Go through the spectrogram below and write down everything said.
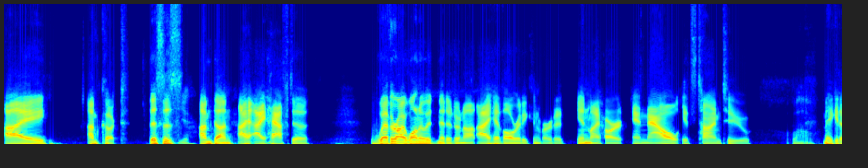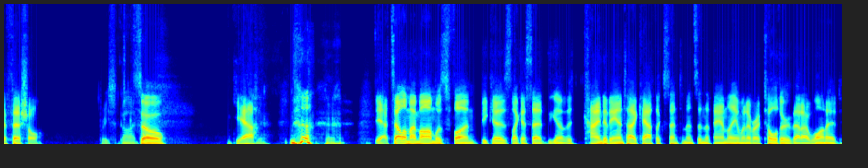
i i'm cooked. This is Yeah. i'm done. I i have to whether i want to admit it or not i have already converted in my heart and now it's time to Wow. make it official. Praise God. so yeah. Yeah. Telling my mom was fun because like i said you know the kind of anti-catholic sentiments in the family and whenever i told her that i wanted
